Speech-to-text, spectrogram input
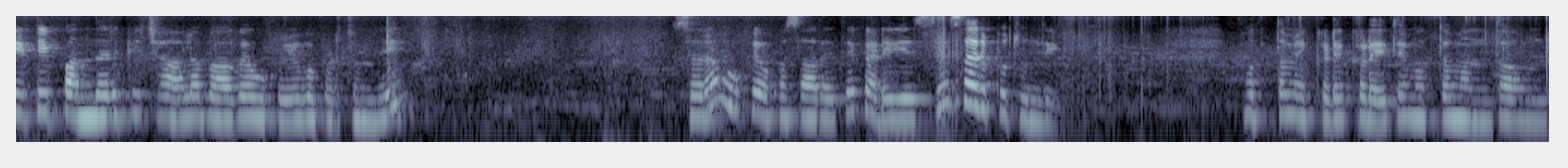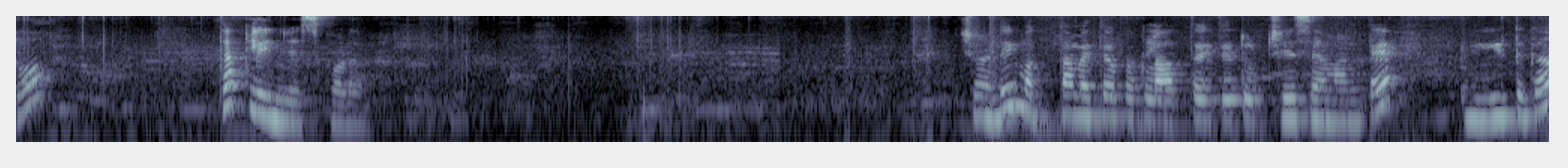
ఈ టిప్ అందరికీ చాలా బాగా ఉపయోగపడుతుంది. సరే ఓకే ఒకసారి అయితే కడిగేస్తే సరిపోతుంది. మొత్తం ఎక్కడెక్కడైతే మొత్తం అంతా ఉందో అంతా క్లీన్ చేసుకోవడం. చూడండి మొత్తం అయితే ఒక క్లాత్ అయితే తుడిచేసామంటే నీట్గా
